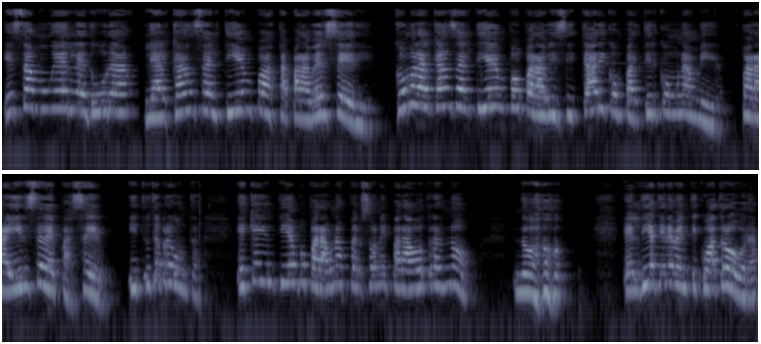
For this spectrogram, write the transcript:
esa mujer le dura, le alcanza el tiempo hasta para ver serie. ¿Cómo le alcanza el tiempo para visitar y compartir con una amiga? Para irse de paseo. Y tú te preguntas, ¿es que hay un tiempo para unas personas y para otras no? No, el día tiene 24 horas,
